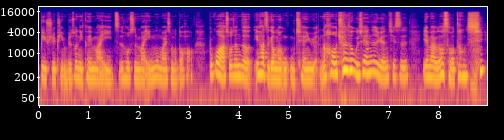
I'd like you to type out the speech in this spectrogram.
必需品，比如说你可以买椅子，或是买荧幕，买什么都好。不过啊，说真的，因为他只给我们五五千元，然后我觉得五千日元其实也买不到什么东西，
